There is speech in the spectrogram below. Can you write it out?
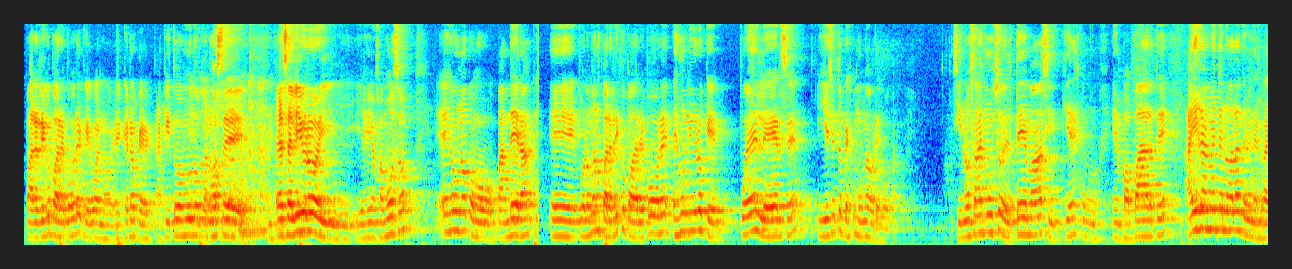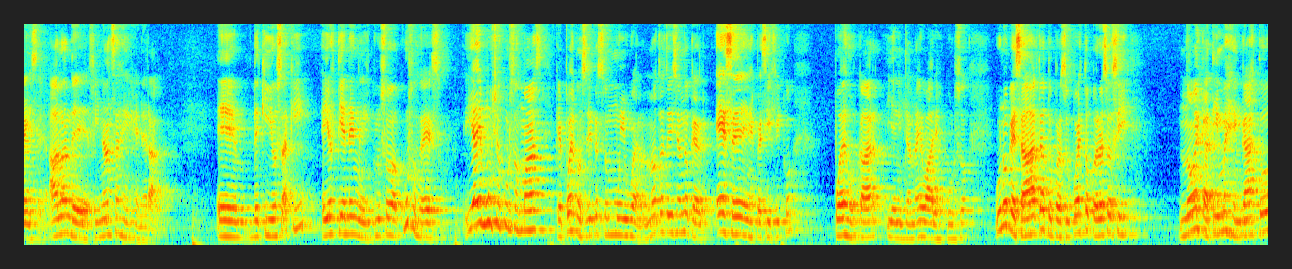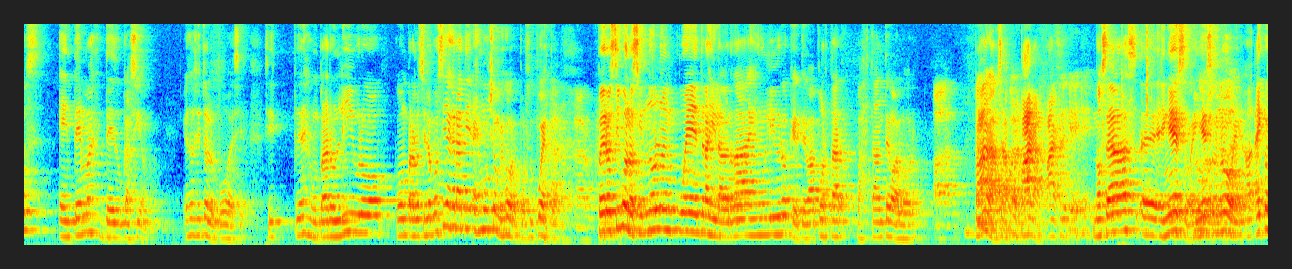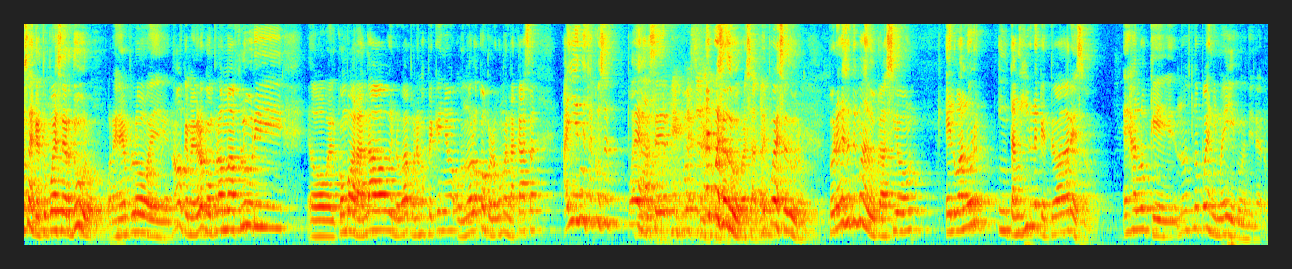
Padre Rico, Padre Pobre, que bueno, eh, creo que aquí todo el mundo conoce ese libro y, es bien famoso. Es uno como bandera, eh, por lo menos Padre Rico, Padre Pobre, es un libro que pueden leerse y yo siento que es como un abreboca. Si no sabes mucho del tema, si quieres como empaparte, ahí realmente no hablan de bienes raíces, hablan de finanzas en general. Eh, de Kiyosaki, ellos tienen incluso cursos de eso. Y hay muchos cursos más que puedes conseguir que son muy buenos. No te estoy diciendo que ese en específico puedes buscar y en internet hay varios cursos. Uno que se adapte a tu presupuesto, pero eso sí, no escatimes en gastos en temas de educación. Eso sí te lo puedo decir. Tienes que comprar un libro, cómpralo. Si lo consigues gratis es mucho mejor, por supuesto. Pero si, bueno, si no lo encuentras y la verdad es un libro que te va a aportar bastante valor, Paga, o sea, paga, paga. No seas eh, en eso, en eso no. Hay cosas que tú puedes ser duro. Por ejemplo, eh, no, que me quiero comprar más flurry o el combo agrandado y lo voy a poner más pequeño o no lo compro, lo como en la casa. Ahí en esas cosas puedes hacer. Ahí puede ser duro, exacto, ahí puede ser duro. Pero en ese tema de educación, el valor intangible que te va a dar eso es algo que no, no puedes ni medir con el dinero.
